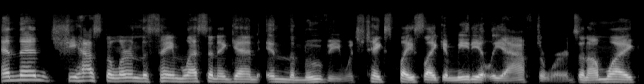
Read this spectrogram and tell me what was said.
And then she has to learn the same lesson again in the movie, which takes place like immediately afterwards. And I'm like,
